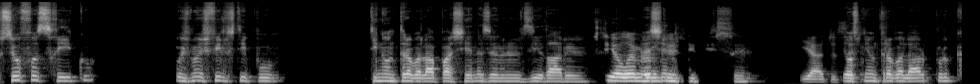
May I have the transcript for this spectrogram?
se eu fosse rico, os meus filhos tipo tinham de trabalhar para as cenas, eu não lhes ia dar eh, Sim, eu lembro-me as de teres cenas, dito isso, sim. Yeah, eles tinham de trabalhar porque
